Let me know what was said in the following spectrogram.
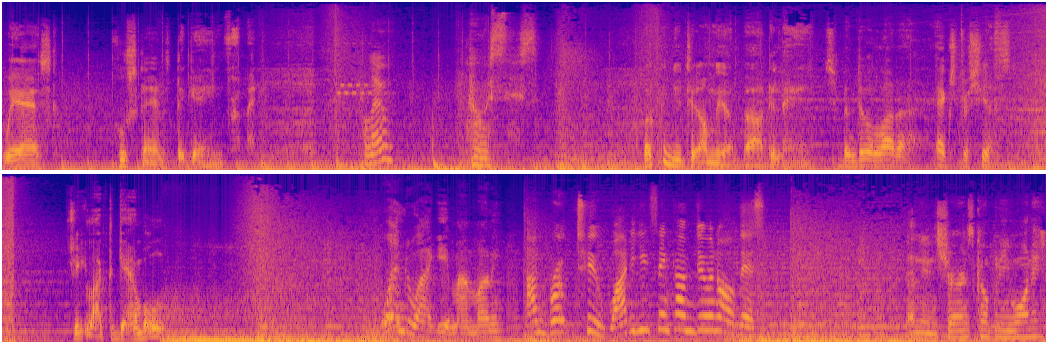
we ask, who stands to gain from it? Hello? Who is this? What can you tell me about Elaine? She's been doing a lot of extra shifts. She liked to gamble. When do I get my money? I'm broke too. Why do you think I'm doing all this? An insurance company you wanted?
